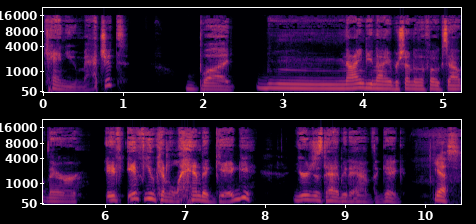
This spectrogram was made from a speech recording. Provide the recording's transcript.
Can you match it? But 99% of the folks out there, if if you can land a gig, you're just happy to have the gig. Yes.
